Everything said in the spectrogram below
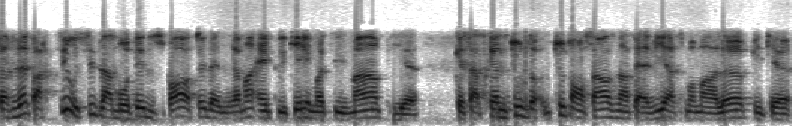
ça faisait partie aussi de la beauté du sport, tu sais, d'être vraiment impliqué émotivement, puis euh, que ça prenne tout, tout ton sens dans ta vie à ce moment-là, puis que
